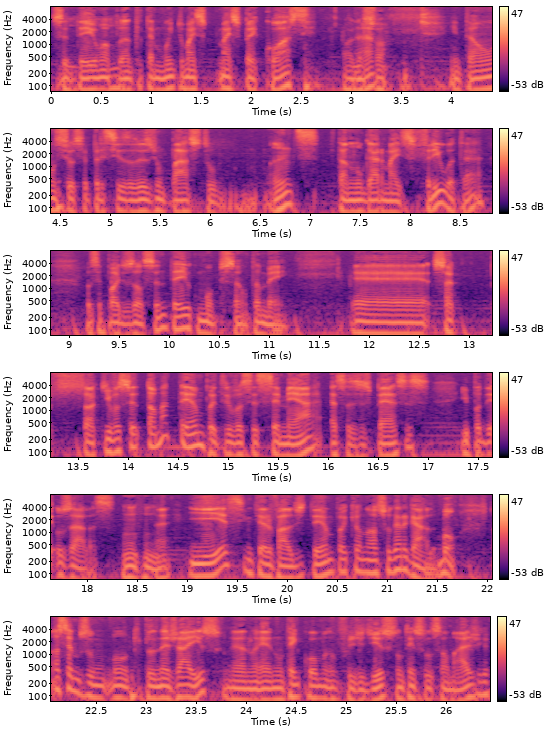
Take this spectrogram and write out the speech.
O centeio uhum. é uma planta até muito mais, mais precoce. Olha né? só. Então, se você precisa, às vezes, de um pasto antes, está num lugar mais frio até, você pode usar o centeio como opção também. É, só que só que você toma tempo entre você semear essas espécies e poder usá-las. Uhum. Né? E esse intervalo de tempo é que é o nosso gargalo. Bom, nós temos um, um, que planejar isso, né? não, é, não tem como não fugir disso, não tem solução mágica.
